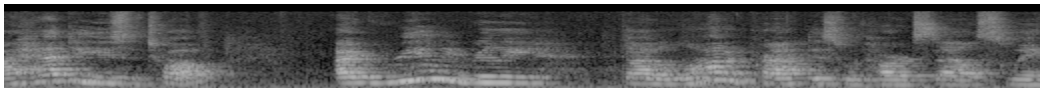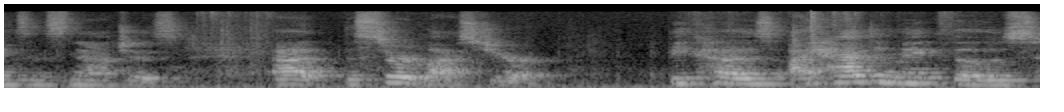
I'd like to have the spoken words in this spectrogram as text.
I had to use the 12. I really, really got a lot of practice with hardstyle swings and snatches at the CERT last year because I had to make those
